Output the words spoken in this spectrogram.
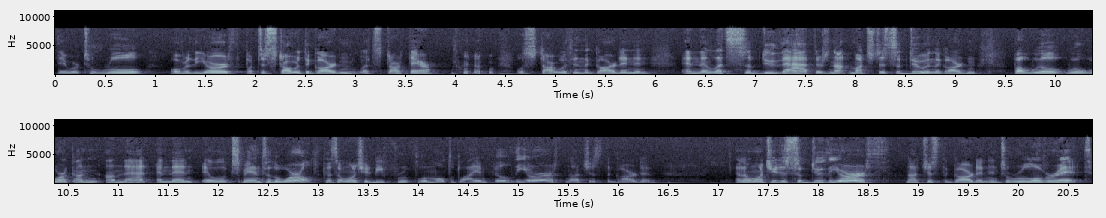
They were to rule over the earth. But to start with the garden, let's start there. we'll start within the garden and, and then let's subdue that. There's not much to subdue in the garden, but we'll, we'll work on, on that and then it will expand to the world because I want you to be fruitful and multiply and fill the earth, not just the garden. And I want you to subdue the earth, not just the garden, and to rule over it.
